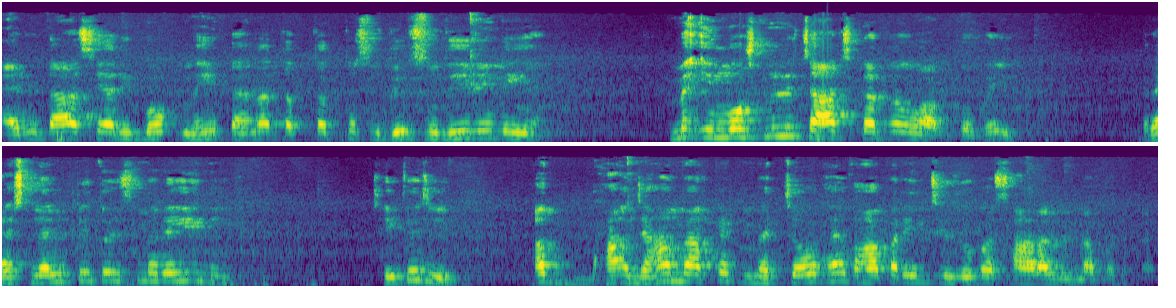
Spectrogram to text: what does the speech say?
एडिडास या रिबोक नहीं पहना, तब तक तो सुधीर सुधीर ही नहीं है। मैं इमोशनली चार्ज कर रहा हूँ आपको भाई। रैशनैलिटी तो इसमें रही नहीं। ठीक है जी? अब जहाँ मार्केट मेच्योर है, वहाँ पर इन चीज़ों का सहारा लेना पड़ता है।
